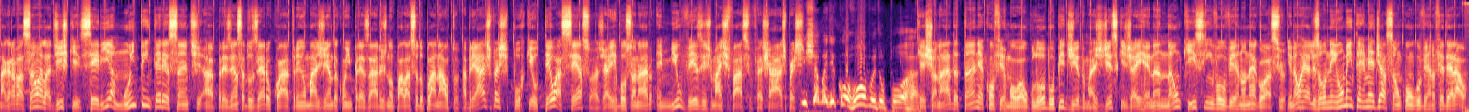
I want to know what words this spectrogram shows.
Na gravação, ela diz que seria muito interessante a presença do 04 em uma agenda com empresários no Palácio do Planalto. Abre aspas, porque o teu acesso a Jair Bolsonaro é mil vezes mais fácil, fecha aspas. Me chama de corrupto, porra. Questionada, Tânia confirmou ao Globo o pedido, mas disse que Jair Renan não quis se envolver no negócio e não realizou nenhuma intermediação com o governo federal.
